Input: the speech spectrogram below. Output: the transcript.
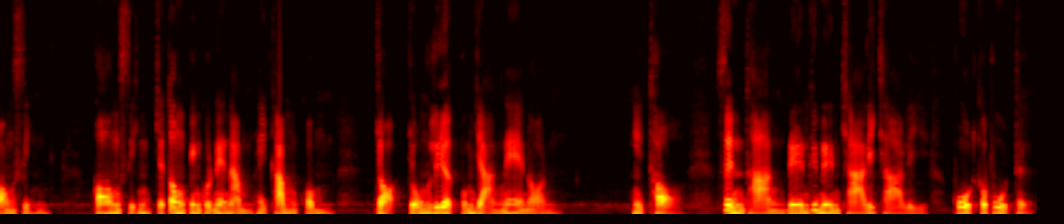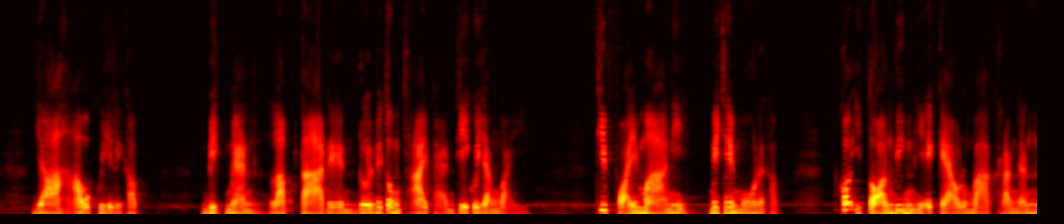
กองสิงกองสิงจะต้องเป็นคนแนะนำให้คำคม เจาะจงเลือกผมอย่างแน่นอนฮิทอเส้นทางเดินขึ้นเนินชาลิชาลี พูดก็พูดเถอะ อย่าหาว่าคุยเลยครับบิ๊กแมนหลับตาเดินโดยไม่ต้องใช้แผนที่ก็ยังไหว ที่ฝอยมานี่ไม่ใช่โมนะครับ ก็อีตอนวิ่งหนีไอ้แกวลงมาครั้งนั้น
